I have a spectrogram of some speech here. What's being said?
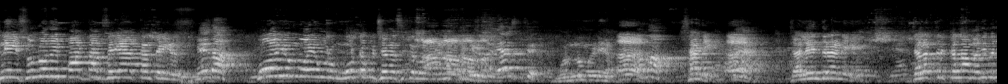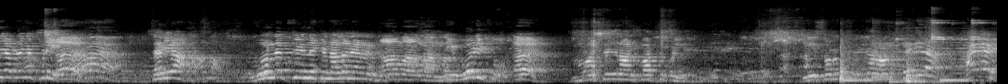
நீ சொல்வதை பார்த்தால் சரியாகத்தான் தெரிகிறது. மேதா போயும் போய் ஒரு மூட்டை பிடிச்சு வேஸ்ட் ஒண்ணும் கிடையாது சரி. ஜலேந்திரனே ஜலத்திற்கெல்லாம் அதிபதியா விளங்கக்கூடிய. சரியா? உனக்கு இன்னைக்கு நல்ல நேரம். நீ ஓடிப்போ. மற்றதை நான் பார்த்துக் கொள்கிறேன் நீ சொல்றது சரியா? ஏய்,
